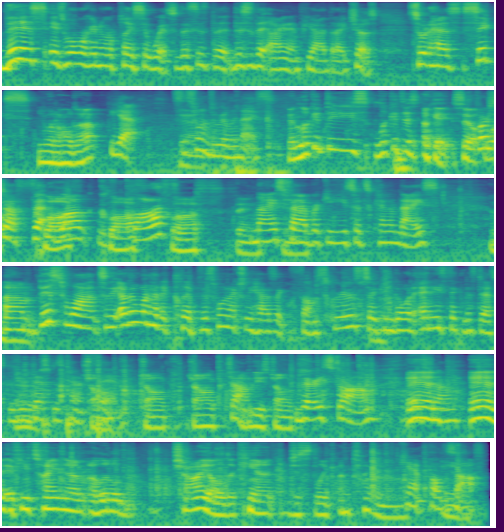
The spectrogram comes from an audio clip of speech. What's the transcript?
this is what we're going to replace it with. So this is the this is the INMPI that I chose. So it has six. You want to hold it up? Yeah. So This Yeah. one's really nice. And look at these. Look at this. Okay, so First off, cloth, cloth, cloth, cloth thing. Nice Yeah. fabricy, so it's kind of nice. Um, this one, so the other one had a clip. This one actually has like thumb screws, so you can go on any thickness desk because your desk is kind of Chonk, thin. chonk, chonk. Chonk. these chonks. Very strong. Very and strong. and if you tighten them, a little child can't just like untighten them. Can't pull this Yeah. off.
